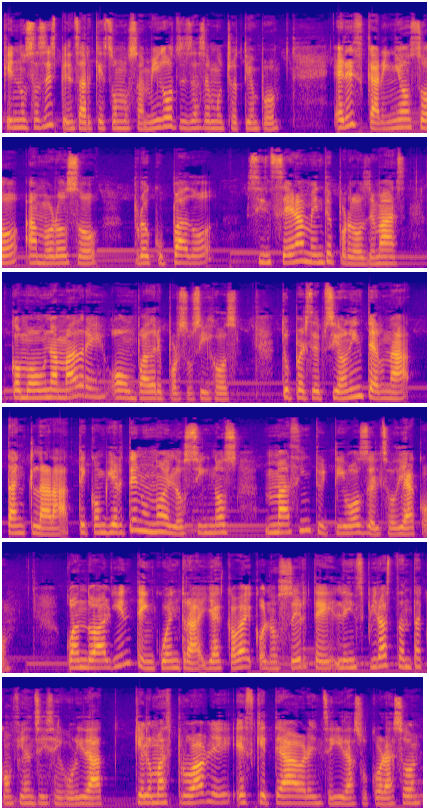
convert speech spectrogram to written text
que nos haces pensar que somos amigos desde hace mucho tiempo. Eres cariñoso, amoroso, preocupado, sinceramente por los demás, como una madre o un padre por sus hijos. Tu percepción interna tan clara te convierte en uno de los signos más intuitivos del zodiaco. Cuando alguien te encuentra y acaba de conocerte, le inspiras tanta confianza y seguridad que lo más probable es que te abra enseguida su corazón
